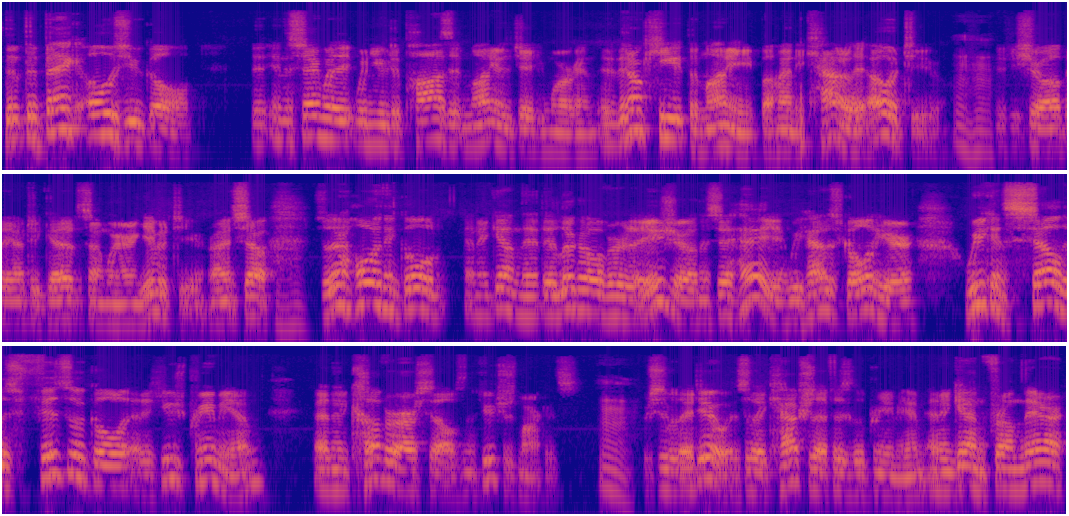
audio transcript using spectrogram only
the, the bank owes you gold in the same way that when you deposit money with JP Morgan, they don't keep the money behind the counter. They owe it to you. Mm-hmm. If you show up, they have to get it somewhere and give it to you, right? So, mm-hmm. so they're holding gold. And again, they, they look over at Asia and they say, hey, we have this gold here. We can sell this physical gold at a huge premium and then cover ourselves in the futures markets, mm. which is what they do. So they capture that physical premium. And again, from their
